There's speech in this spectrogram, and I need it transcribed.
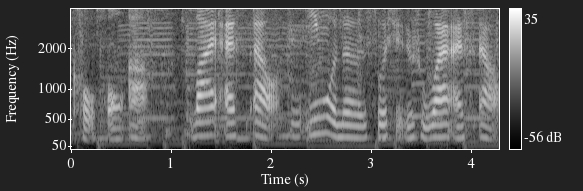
口红啊。YSL 这个英文的缩写就是 YSL，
